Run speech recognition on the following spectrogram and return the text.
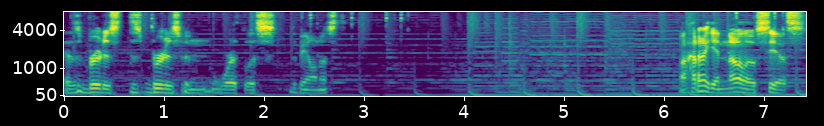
Yeah, this brute is this brute has been worthless, to be honest. Oh, how did I get none of those CS?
